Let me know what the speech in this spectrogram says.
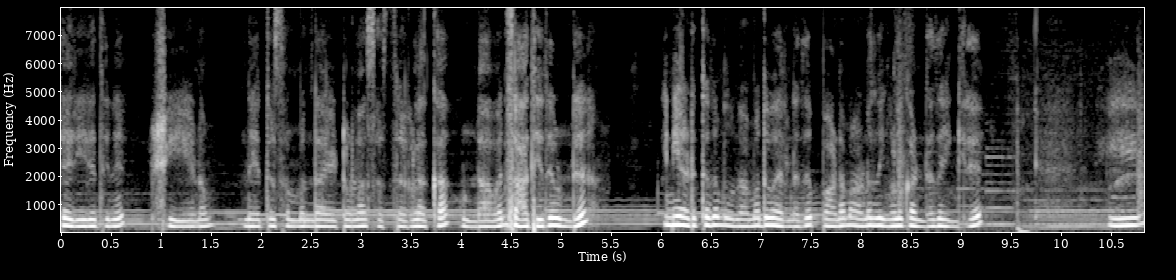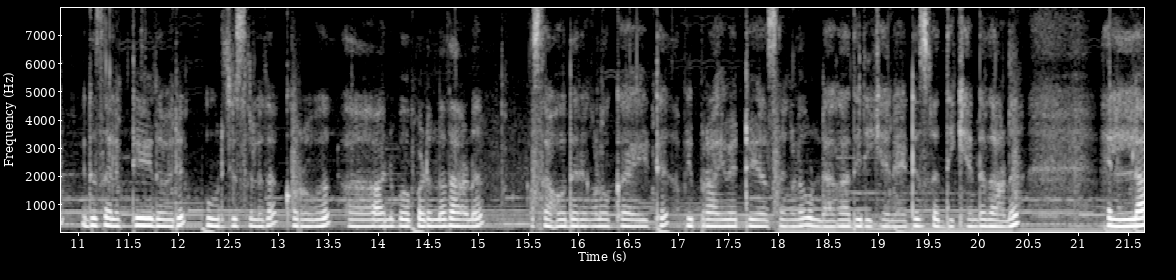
ശരീരത്തിന് ക്ഷീണം നേത്ര സംബന്ധമായിട്ടുള്ള അസ്വസ്ഥതകളൊക്കെ ഉണ്ടാവാൻ സാധ്യതയുണ്ട്. ഇനി അടുത്തത് മൂന്നാമത് വരുന്നത് പണമാണ് നിങ്ങൾ കണ്ടതെങ്കിൽ ഈ ഇത് സെലക്ട് ചെയ്തവർ ഊർജസ്വലത കുറവ് അനുഭവപ്പെടുന്നതാണ്. സഹോദരങ്ങളൊക്കെ ആയിട്ട് അഭിപ്രായ വ്യത്യാസങ്ങൾ ഉണ്ടാകാതിരിക്കാനായിട്ട് ശ്രദ്ധിക്കേണ്ടതാണ്. എല്ലാ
